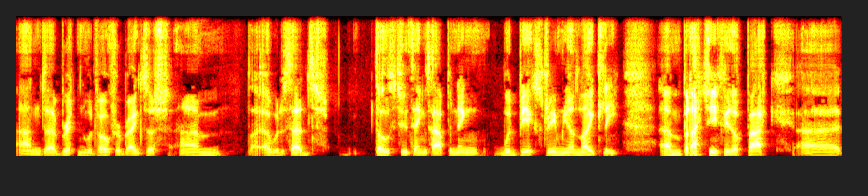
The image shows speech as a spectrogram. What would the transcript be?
and uh, Britain would vote for Brexit, um, I would have said those two things happening would be extremely unlikely. Um, but actually, if you look back uh,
